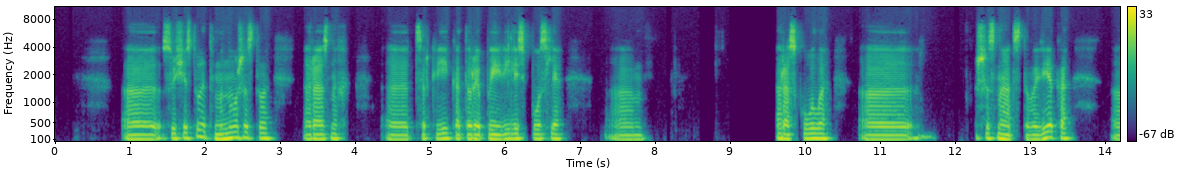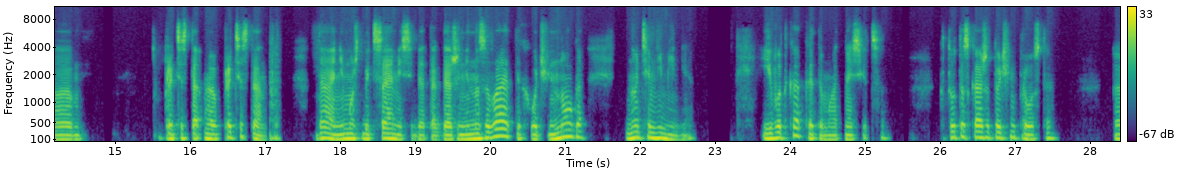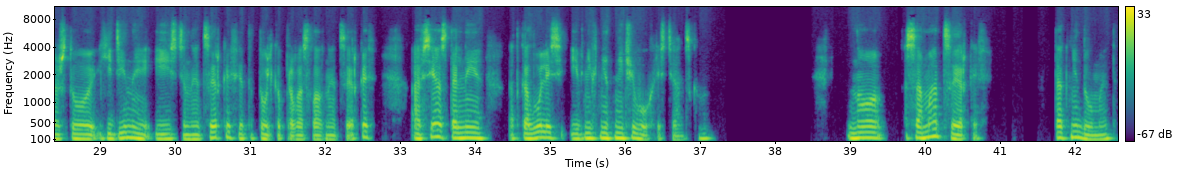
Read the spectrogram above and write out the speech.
э, существует множество разных э, церквей, которые появились после эм, раскола XVI э, века эм, протестанты. Да, они, может быть, сами себя так даже не называют, их очень много, но тем не менее. И вот как к этому относиться? Кто-то скажет очень просто, э, что единая и истинная церковь – это только православная церковь, а все остальные откололись, и в них нет ничего христианского. Но сама церковь так не думает.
